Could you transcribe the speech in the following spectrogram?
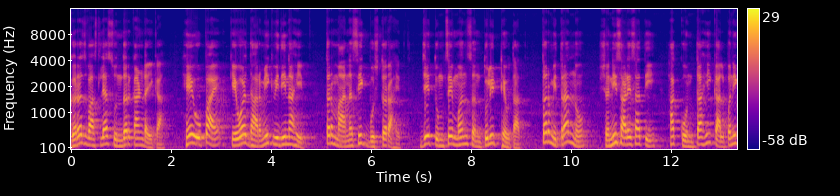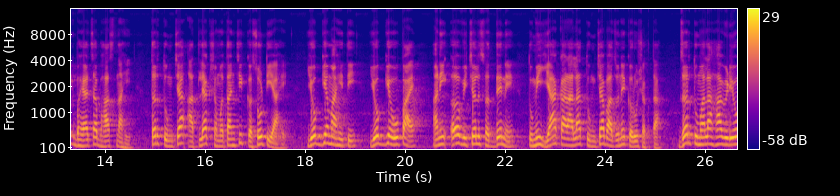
गरज भासल्यास सुंदरकांड ऐका. हे उपाय केवळ धार्मिक विधी नाहीत तर मानसिक बूस्टर आहेत जे तुमचे मन संतुलित ठेवतात. तर मित्रांनो शनी साडेसाती हा कोणताही काल्पनिक भयाचा भास नाही तर तुमच्या आतल्या क्षमतांची कसोटी आहे. योग्य माहिती योग्य उपाय आणि अविचल श्रद्धेने तुम्ही या काळाला तुमच्या बाजूने करू शकता. जर तुम्हाला हा व्हिडिओ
